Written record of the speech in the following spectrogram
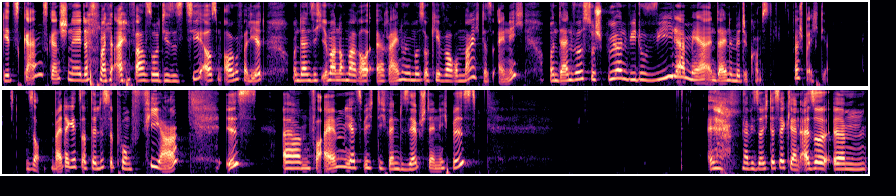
geht es ganz, ganz schnell, dass man einfach so dieses Ziel aus dem Auge verliert und dann sich immer noch mal äh, reinholen muss, okay, warum mache ich das eigentlich? Und dann wirst du spüren, wie du wieder mehr in deine Mitte kommst. Verspreche dir. So, weiter geht's auf der Liste. Punkt 4 ist ähm, vor allem jetzt wichtig, wenn du selbstständig bist. äh, na, wie soll ich das erklären? Also, ähm,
